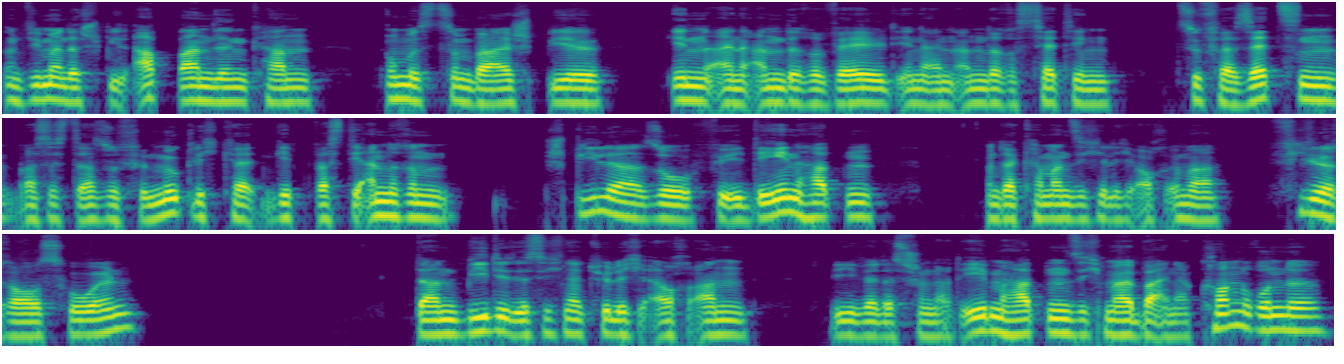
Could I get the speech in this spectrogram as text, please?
und wie man das Spiel abwandeln kann, um es zum Beispiel in eine andere Welt, in ein anderes Setting zu versetzen, was es da so für Möglichkeiten gibt, was die anderen Spieler so für Ideen hatten. Und da kann man sicherlich auch immer viel rausholen. Dann bietet es sich natürlich auch an, wie wir das schon gerade eben hatten, sich mal bei einer Con-Runde,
